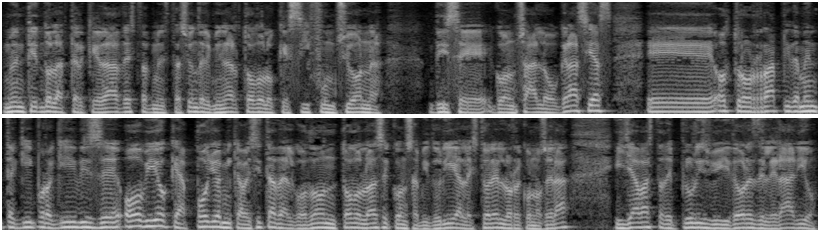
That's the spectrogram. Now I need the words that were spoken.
No entiendo la terquedad de esta administración de eliminar todo lo que sí funciona, dice Gonzalo. Gracias. Eh, otro rápidamente aquí por aquí dice, obvio que apoyo a mi cabecita de algodón, todo lo hace con sabiduría, la historia lo reconocerá y ya basta de pluris vividores del erario.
